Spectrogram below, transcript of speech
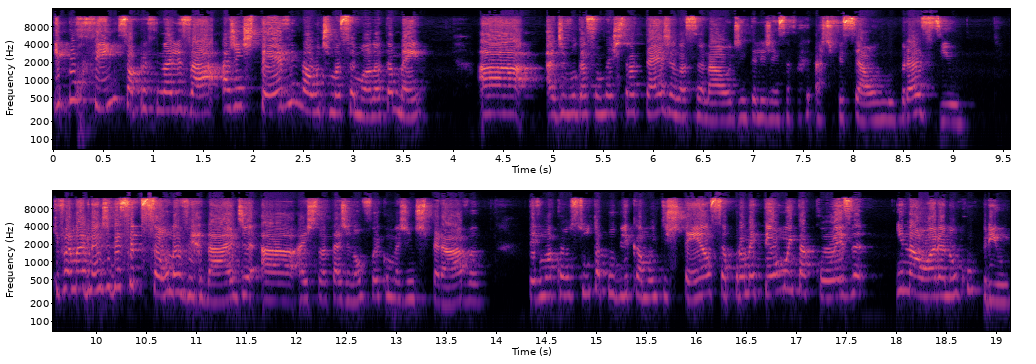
E, por fim, só para finalizar, a gente teve na última semana também a, a divulgação da Estratégia Nacional de Inteligência Artificial no Brasil que foi uma grande decepção, na verdade. A, a estratégia não foi como a gente esperava. Teve uma consulta pública muito extensa, prometeu muita coisa e na hora não cumpriu.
